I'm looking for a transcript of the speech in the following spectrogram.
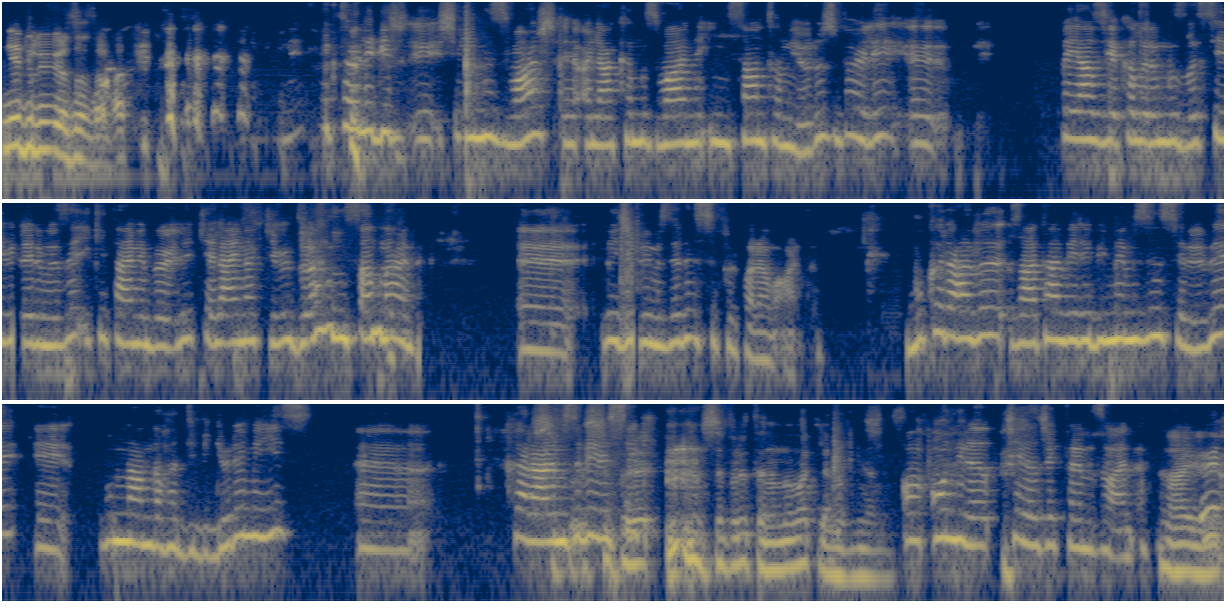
Ne duruyoruz o zaman? Ne sektörle bir e, şeyimiz var, e, alakamız var, ne insan tanıyoruz. Böyle e, beyaz yakalarımızla, sivrilerimizle iki tane böyle kelaynak gibi duran insanlardı. Ve cebimizde de sıfır para vardı. Bu kararı zaten verebilmemizin sebebi bundan daha dibi göremeyiz. Kararımızı Sıfır- verirsek Sıfırı, sıfırı tanımlamak lazım yalnız. 10 lira şey alacak paramız vardı. Hayır. Evet.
